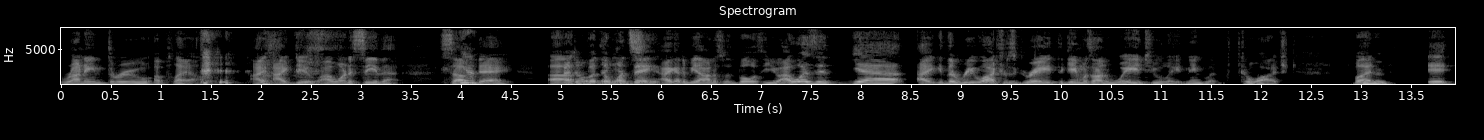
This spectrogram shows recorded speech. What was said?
running through a playoff. I, I do. I want to see that someday. I Uh, but the one it's- thing I got to be honest with both of you, I wasn't. Yeah, I the rewatch was great. The game was on way too late in England to watch, but Mhm. it,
